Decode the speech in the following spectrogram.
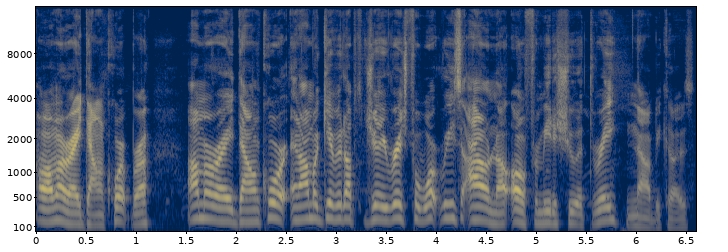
Oh, I'm already down court, bro. I'm already down court, and I'm going to give it up to Jay Rich for what reason? I don't know. Oh, for me to shoot a three? No, because...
